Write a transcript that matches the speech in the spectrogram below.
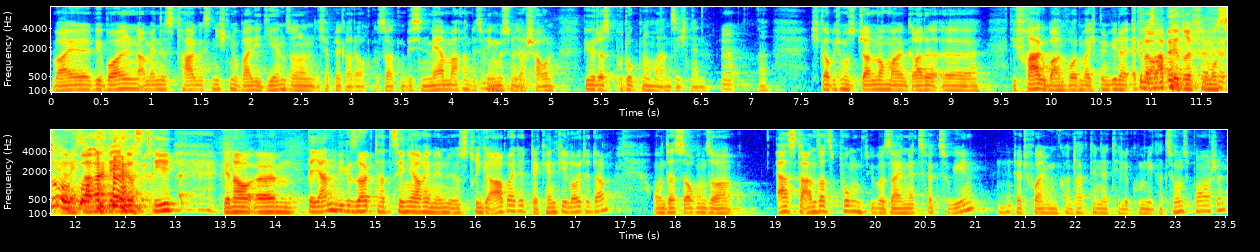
Weil wir wollen am Ende des Tages nicht nur validieren, sondern ich habe ja gerade auch gesagt, ein bisschen mehr machen. Deswegen müssen wir da schauen, wie wir das Produkt nochmal an sich nennen. Ja. Ja. Ich glaube, ich muss Jan nochmal gerade äh, die Frage beantworten, weil ich bin wieder etwas Genau. abgedriftet, muss ich ehrlich sagen, mit der Industrie. Genau, ähm, der Jan, wie gesagt, hat zehn Jahre in der Industrie gearbeitet, der kennt die Leute da. Und das ist auch unser erster Ansatzpunkt, über sein Netzwerk zu gehen. Der hat vor allem Kontakt in der Telekommunikationsbranche.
